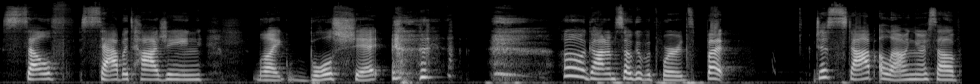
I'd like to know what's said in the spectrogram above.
self sabotaging, like bullshit. oh, God, I'm so good with words. But just stop allowing yourself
